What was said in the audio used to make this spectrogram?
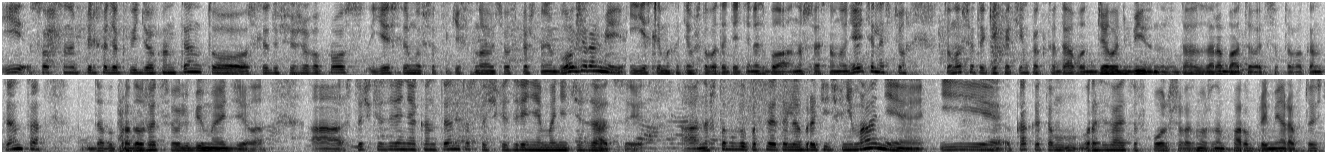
И, собственно, переходя к видеоконтенту, следующий же вопрос. Если мы все-таки становимся успешными блогерами, и если мы хотим, чтобы эта деятельность была нашей основной деятельностью, то мы все-таки хотим как-то, да, вот делать бизнес, да, зарабатывать с этого контента, дабы продолжать свое любимое дело. А с точки зрения контента, с точки зрения монетизации, на что бы вы посоветовали обратить внимание и как это развивается в Польше, возможно, пару примеров. То есть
